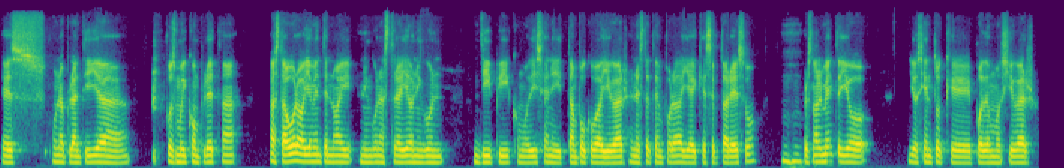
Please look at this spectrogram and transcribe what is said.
Es una plantilla pues muy completa. hasta ahora obviamente no hay ninguna estrella o ningún DP, como dicen, y tampoco va a llegar en esta temporada y hay que aceptar eso. Personalmente yo, yo siento que podemos llegar,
